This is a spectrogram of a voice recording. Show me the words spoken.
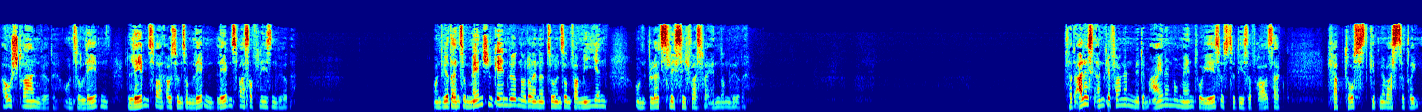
ausstrahlen würde, unser Leben Lebenswasser, aus unserem Leben Lebenswasser fließen würde. und wir dann zu Menschen gehen würden oder zu unseren Familien und plötzlich sich was verändern würde. Es hat alles angefangen mit dem einen Moment, wo Jesus zu dieser Frau sagt, ich habe Durst, gib mir was zu trinken.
